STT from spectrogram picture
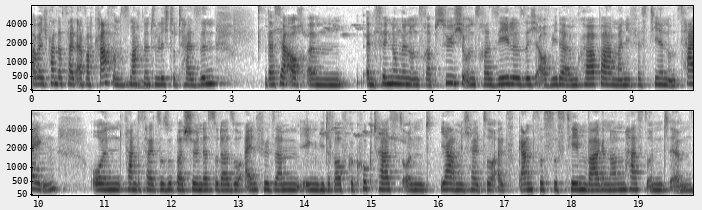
Aber ich fand das halt einfach krass und es macht natürlich total Sinn, dass ja auch ähm, Empfindungen unserer Psyche, unserer Seele sich auch wieder im Körper manifestieren und zeigen und fand es halt so super schön, dass du da so einfühlsam irgendwie drauf geguckt hast und ja, mich halt so als ganzes System wahrgenommen hast und ähm,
